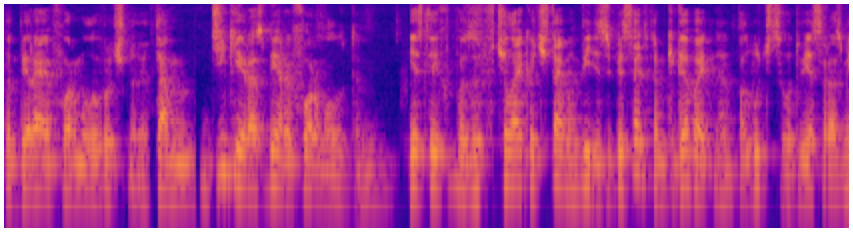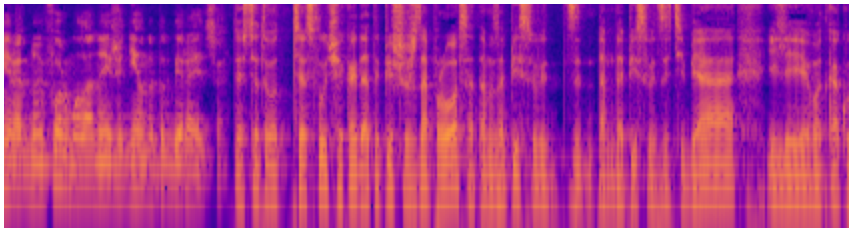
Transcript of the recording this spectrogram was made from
подбирая формулы вручную. Там дикие размеры формул. Там, если их в человекочитаемом виде записать, там гигабайт, наверное, получится вот вес размера одной формулы, она ежедневно подбирается. То есть это вот те случаи, когда ты пишешь запрос, а там записывает, там дописывает за тебя, или вот как у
